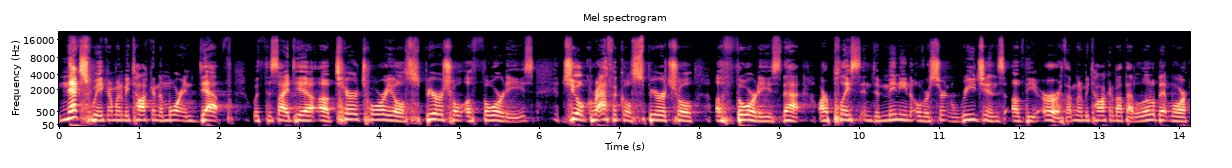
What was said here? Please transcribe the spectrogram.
next week. I'm going to be talking more in depth with this idea of territorial spiritual authorities, geographical spiritual authorities that are placed in dominion over certain regions of the earth. I'm going to be talking about that a little bit more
